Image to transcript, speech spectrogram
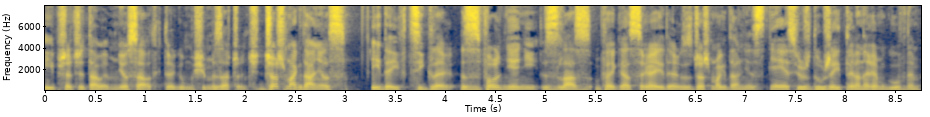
i przeczytałem newsa, od którego musimy zacząć. Josh McDaniels i Dave Ziegler zwolnieni z Las Vegas Raiders. Josh McDaniels nie jest już dłużej trenerem głównym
